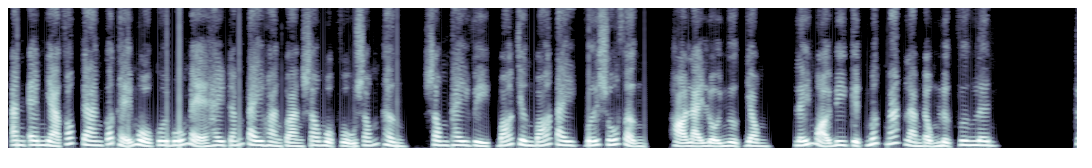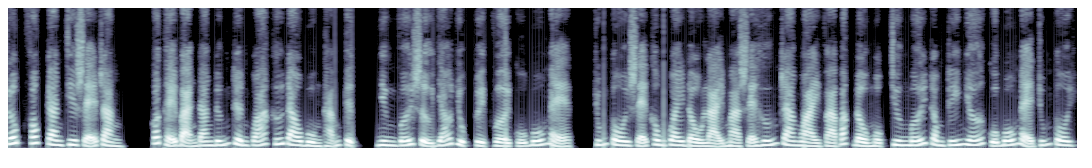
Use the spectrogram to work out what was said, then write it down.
Anh em nhà Phóc Can có thể mồ côi bố mẹ hay trắng tay hoàn toàn sau một vụ sóng thần, song thay vì bó chân bó tay với số phận, họ lại lội ngược dòng, lấy mọi bi kịch mất mát làm động lực vươn lên. Rob Can chia sẻ rằng, có thể bạn đang đứng trên quá khứ đau buồn thảm kịch, nhưng với sự giáo dục tuyệt vời của bố mẹ, chúng tôi sẽ không quay đầu lại mà sẽ hướng ra ngoài và bắt đầu một chương mới trong trí nhớ của bố mẹ chúng tôi.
